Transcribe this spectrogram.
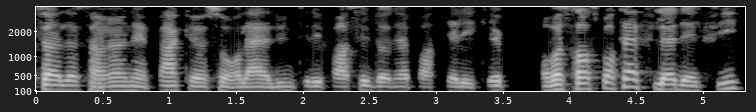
ça, là, ça aurait un impact euh, sur l'unité défensive de n'importe quelle équipe. On va se transporter à Philadelphie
